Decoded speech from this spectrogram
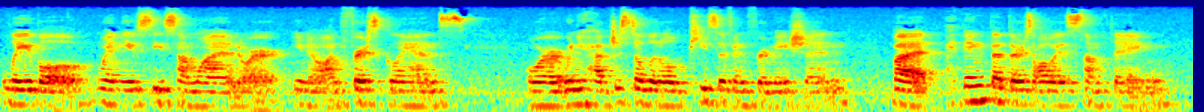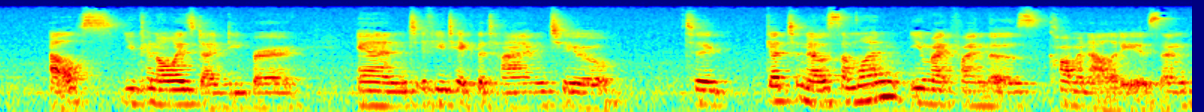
label when you see someone or, you know, on first glance or when you have just a little piece of information. But I think that there's always something else. You can always dive deeper. And if you take the time to to get to know someone, you might find those commonalities and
